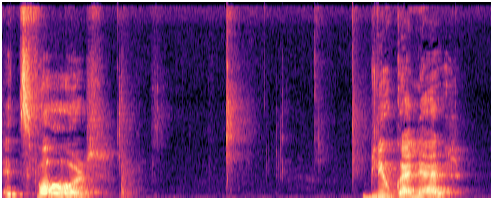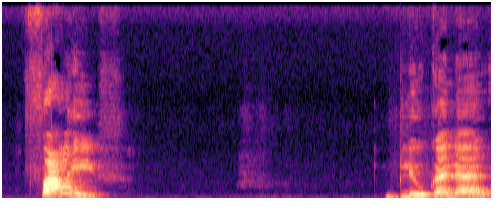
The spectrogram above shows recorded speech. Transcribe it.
It's four. Blue color, five. Blue color,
